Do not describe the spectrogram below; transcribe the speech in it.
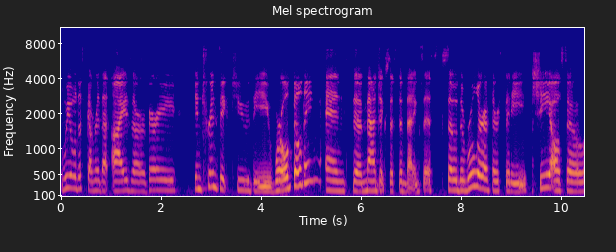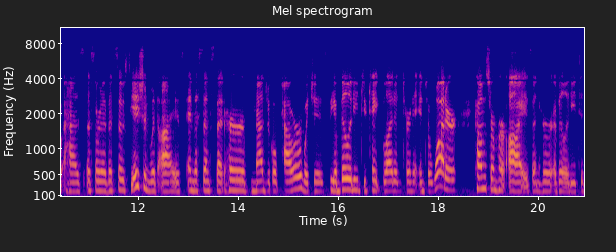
we will discover that eyes are very intrinsic to the world building and the magic system that exists. So the ruler of their city, she also has a sort of association with eyes in the sense that her magical power, which is the ability to take blood and turn it into water, comes from her eyes and her ability to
